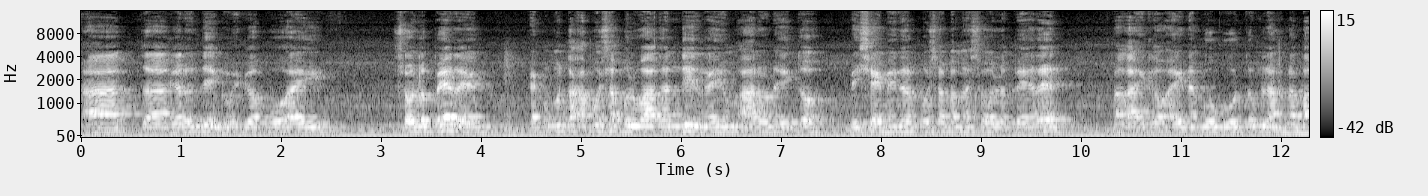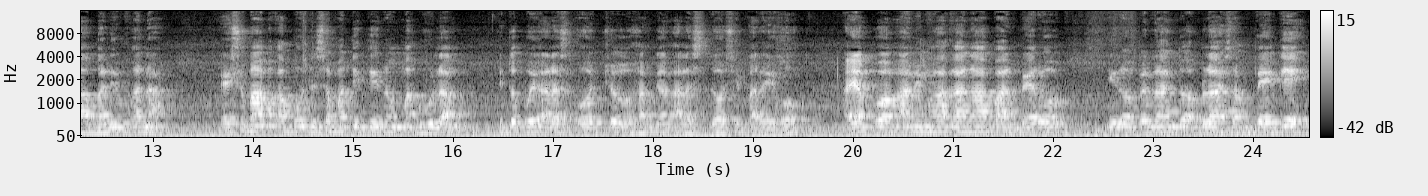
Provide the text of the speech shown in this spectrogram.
At uh, ganoon din, kung ikaw po ay solo parent, eh pumunta ka po sa Bulwagan din ngayong araw na ito. May seminar po sa mga solo parent. Baka ikaw ay nagugutom lang, nababaliw ka na. Eh sumama ka po sa matitinong magulang. Ito po yung alas 8 hanggang alas 12 pareho. Ayan po ang aming mga kanapan. Pero Ginoong Fernando Ablas ang pege.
